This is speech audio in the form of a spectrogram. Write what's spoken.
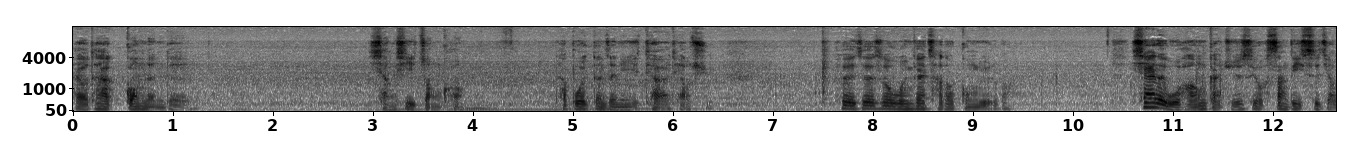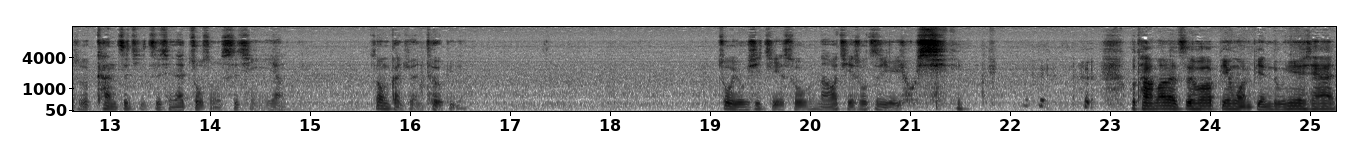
还有它功能的详细状况，它不会跟着你一起跳来跳去。所以这时候我应该查到攻略了吧？现在的我好像感觉是有上帝视角，就是看自己之前在做什么事情一样，这种感觉很特别。做游戏解说，然后解说自己的游戏。我他妈的之后要边玩边录，因为现在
